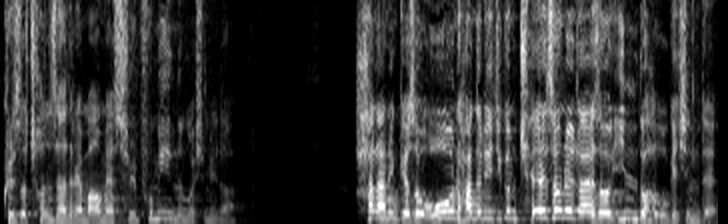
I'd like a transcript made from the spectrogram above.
그래서 천사들의 마음에 슬픔이 있는 것입니다. 하나님께서 온 하늘이 지금 최선을 다해서 인도하고 계신데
